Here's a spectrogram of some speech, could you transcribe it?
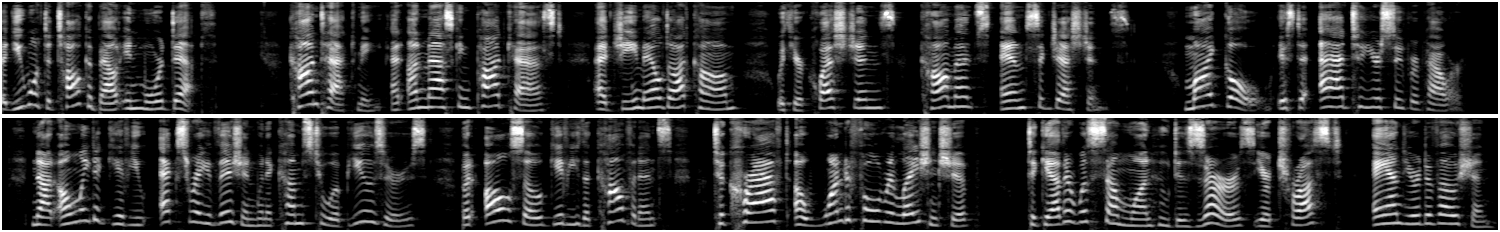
that you want to talk about in more depth. Contact me at unmaskingpodcast at gmail.com with your questions, comments, and suggestions. My goal is to add to your superpower, not only to give you x ray vision when it comes to abusers, but also give you the confidence to craft a wonderful relationship together with someone who deserves your trust and your devotion.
